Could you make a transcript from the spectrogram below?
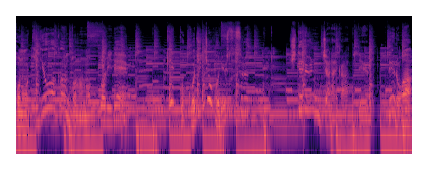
この企業アカウントの乗っ取りで結構個人情報流出するしてるんじゃないかなっていうっていうのは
